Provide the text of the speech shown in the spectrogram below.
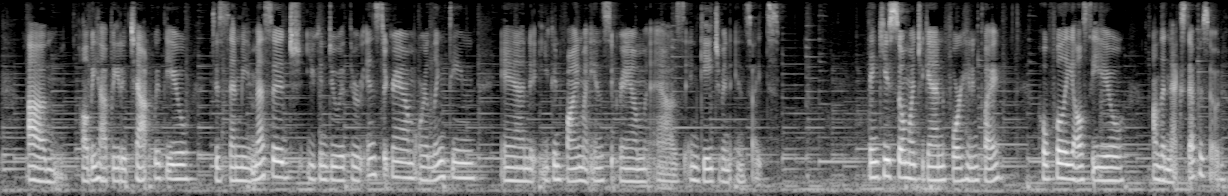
um, I'll be happy to chat with you. Just send me a message. You can do it through Instagram or LinkedIn, and you can find my Instagram as Engagement Insights. Thank you so much again for hitting play. Hopefully, I'll see you on the next episode.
